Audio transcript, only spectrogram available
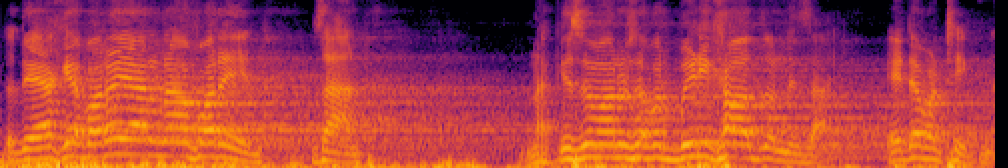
যদি একেবারে আর না পারেন, যান। না, কিছু মানুষ আবার বিড়ি খাওয়ার জন্য যায়। এটা আবার ঠিক না।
